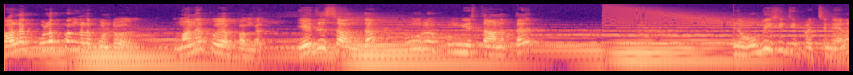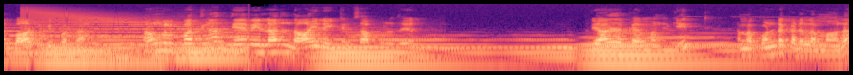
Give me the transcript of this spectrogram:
பல குழப்பங்களை கொண்டு வரும் மனக்குழப்பங்கள். எது சார்ந்தா பூர்வ புண்ணியஸ்தானத்தை இந்த ஒபிசிட்டி பிரச்சனையால பாதிக்கப்படுறாங்க அவங்களுக்கு பார்த்தீங்கன்னா தேவையில்லாத இந்த ஆயில் ஐட்டம் சாப்பிடுறது. வியாழக்கிழமை அன்னைக்கு நம்ம கடலை மாலை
